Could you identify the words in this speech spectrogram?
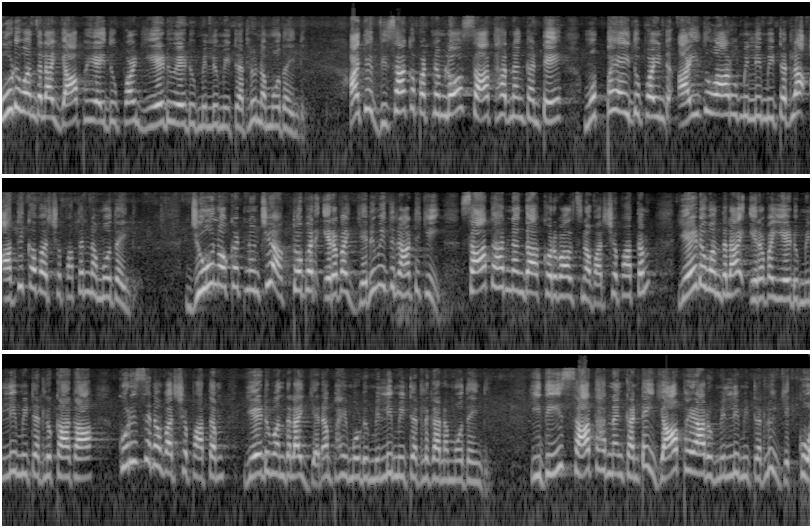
మూడు వందల యాభై ఐదు పాయింట్ ఏడు ఏడు మిల్లీమీటర్లు నమోదైంది. అయితే విశాఖపట్నంలో సాధారణం కంటే ముప్పై ఐదు పాయింట్ ఐదు ఆరు మిల్లీమీటర్ల అధిక వర్షపాతం నమోదైంది. జూన్ ఒకటి నుంచి అక్టోబర్ ఇరవై ఎనిమిది నాటికి సాధారణంగా కురవాల్సిన వర్షపాతం ఏడు వందల ఇరవై ఏడు మిల్లీమీటర్లు కాగా కురిసిన వర్షపాతం ఏడు వందల ఎనభై మూడు మిల్లీమీటర్లుగా నమోదైంది. ఇది సాధారణం కంటే యాభై ఆరు మిల్లీమీటర్లు ఎక్కువ.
